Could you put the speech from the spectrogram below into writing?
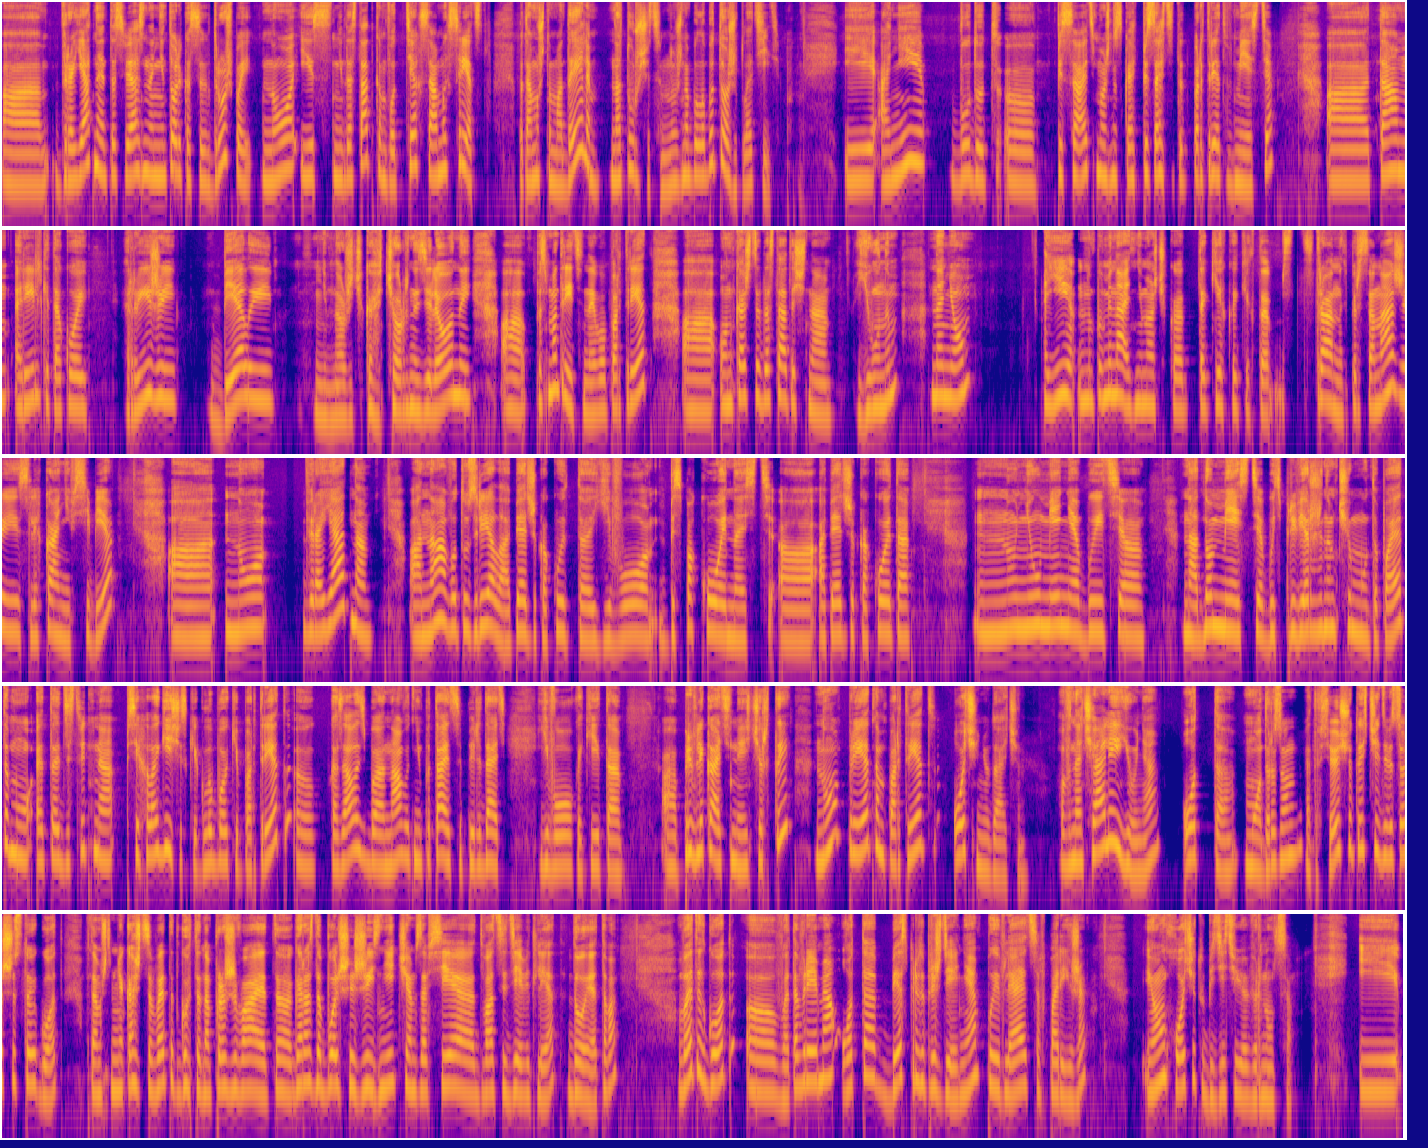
Э, вероятно, это связано не только с их дружбой, но и с недостатком вот тех самых средств, потому что моделям, натурщицам нужно было бы тоже платить. И они будут э, писать, можно сказать, писать этот портрет вместе. Э, там Рильке такой рыжий, белый, немножечко черно-зеленый. А, посмотрите на его портрет. А, он кажется достаточно юным на нем, и напоминает немножечко таких каких-то странных персонажей, слегка не в себе, а, но вероятно, она вот узрела, опять же, какую-то его беспокойность, опять же, какое-то ну, неумение быть на одном месте, быть приверженным чему-то. Поэтому это действительно психологически глубокий портрет. Э, казалось бы, она вот не пытается передать его какие-то а, привлекательные черты, но при этом портрет очень удачен. В начале июня Отто Модерзон, это все еще 1906 год, потому что, мне кажется, в этот год она проживает э, гораздо больше жизни, чем за все 29 лет до этого. В этот год, э, в это время, Отто без предупреждения появляется в Париже, и он хочет убедить ее вернуться. И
